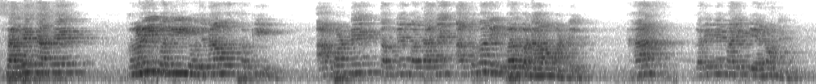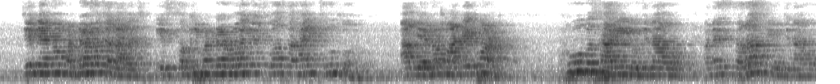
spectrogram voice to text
સાથે સાથે ઘણી બધી યોજનાઓ થકી આપણને તમને બધાને આત્મનિર્ભર બનાવવા માટે ખાસ કરીને મારી બહેનોને જે બહેનો મંડળો ચલાવે છે. એ સખી મંડળ હોય કે સ્વ સહાય જૂથ હોય. આ બહેનો માટે પણ ખૂબ સારી યોજનાઓ અને સરસ યોજનાઓ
